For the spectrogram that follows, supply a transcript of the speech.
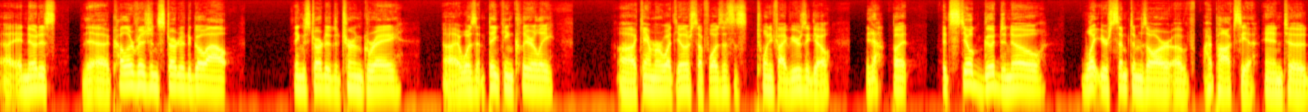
I noticed the uh, color vision started to go out. Things started to turn gray. Uh, I wasn't thinking clearly. Uh, I can't remember what the other stuff was. This is 25 years ago. Yeah. But it's still good to know what your symptoms are of hypoxia and to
